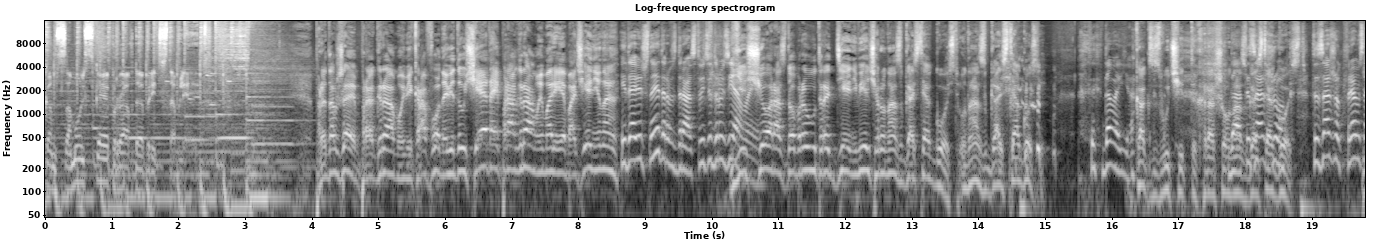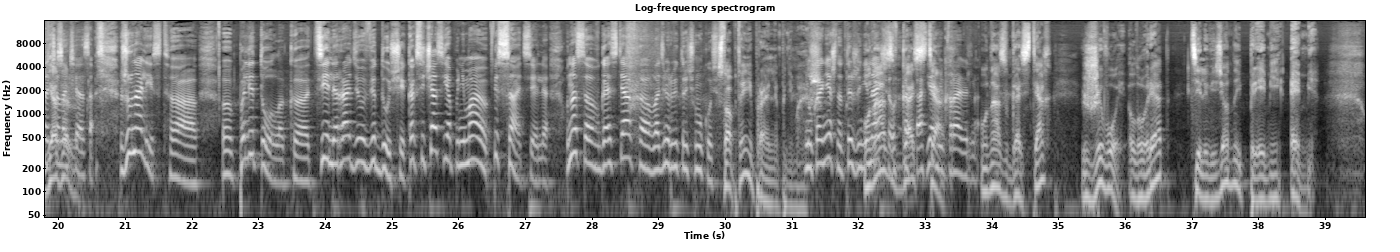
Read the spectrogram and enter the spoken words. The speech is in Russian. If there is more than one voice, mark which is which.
Speaker 1: Комсомольская правда представляет.
Speaker 2: Продолжаем программу. Микрофона ведущая этой программы Мария Баченина.
Speaker 3: И Давид Шнейдеров. Здравствуйте, друзья
Speaker 2: Еще
Speaker 3: мои.
Speaker 2: раз доброе утро, день, вечер. У нас в гостях гость. У нас в гостях гость.
Speaker 3: Давай я.
Speaker 2: Как звучит ты хорошо у
Speaker 3: Да,
Speaker 2: нас в гостях
Speaker 3: зажег.
Speaker 2: гость.
Speaker 3: Ты зажег прямо с начала часа. Журналист, а, э, политолог, э, телерадиоведущий. Как сейчас я понимаю, писатель. У нас э, в гостях Владимир Викторович Мукусев.
Speaker 2: Стоп, ты неправильно понимаешь.
Speaker 3: Ну, конечно, ты же не
Speaker 2: у
Speaker 3: начал,
Speaker 2: нас в
Speaker 3: я неправильно.
Speaker 2: У нас в гостях живой лауреат телевизионной премии Эмми.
